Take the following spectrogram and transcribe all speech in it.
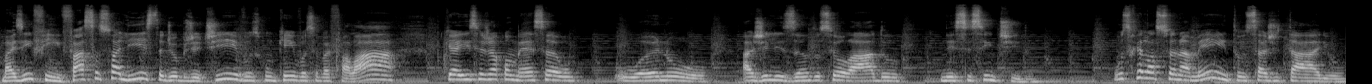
Mas enfim, faça sua lista de objetivos, com quem você vai falar, porque aí você já começa o, o ano agilizando o seu lado nesse sentido. Os relacionamentos, Sagitário,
